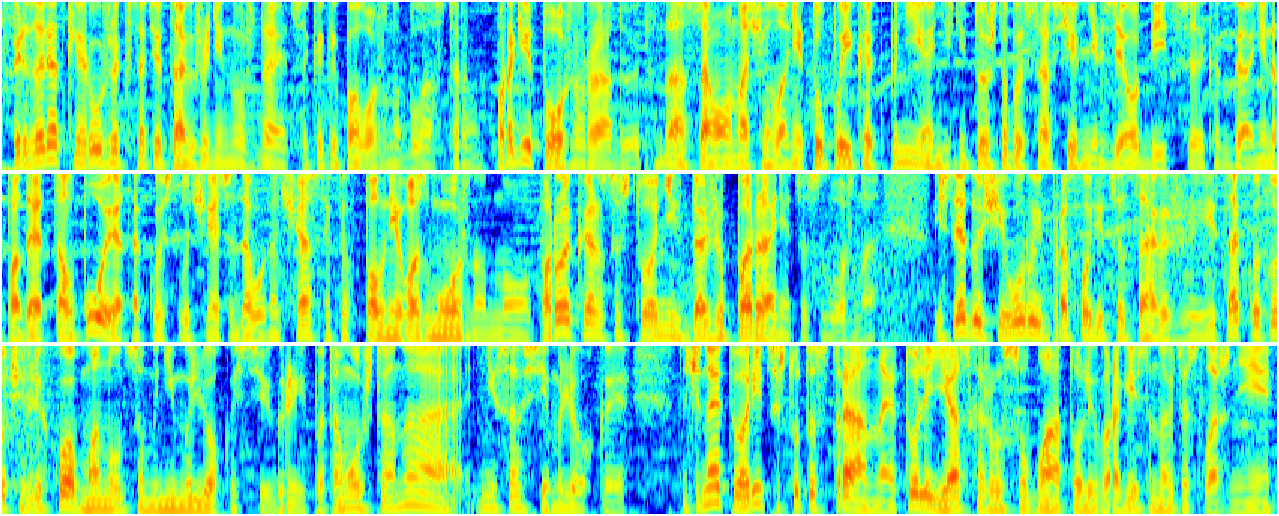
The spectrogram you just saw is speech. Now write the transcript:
В перезарядке оружие, кстати, также не нуждается, как и положено бластерам. Враги тоже радуют. Да, с самого начала они тупые как пни, о них не то чтобы совсем нельзя убиться. Когда они нападают толпой, а такое случается довольно часто, это вполне возможно, но порой кажется, что о них даже пораниться сложно. И следующий уровень проходится так же, и так вот очень легко обмануться мнимой легкостью игры, потому что она не совсем легкая. Начинает твориться что-то странное, то ли я схожу с ума, то ли враги становятся сложнее.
